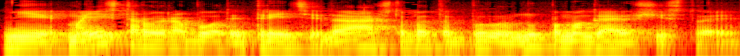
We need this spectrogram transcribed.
не моей второй работой, третьей, да, а чтобы это было, ну, помогающей историей.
